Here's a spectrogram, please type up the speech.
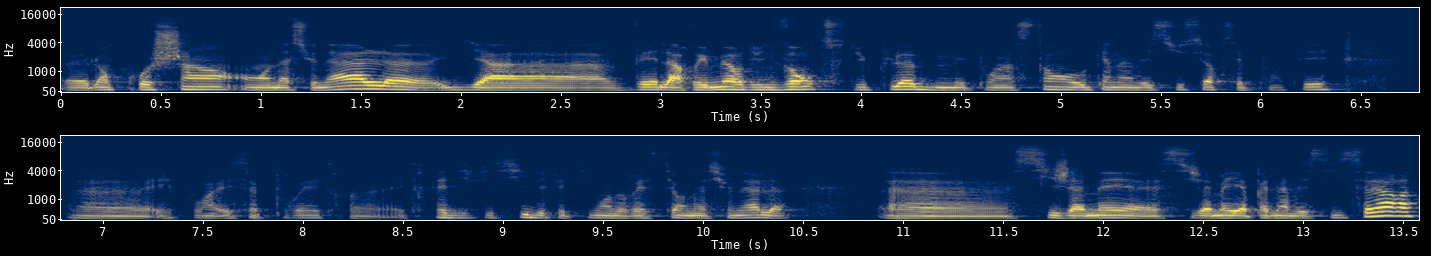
l'an prochain en national. Il y avait la rumeur d'une vente du club, mais pour l'instant, aucun investisseur s'est pointé euh, et, ça pourrait être, très difficile effectivement de rester en national euh, si jamais il n'y a pas d'investisseurs.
